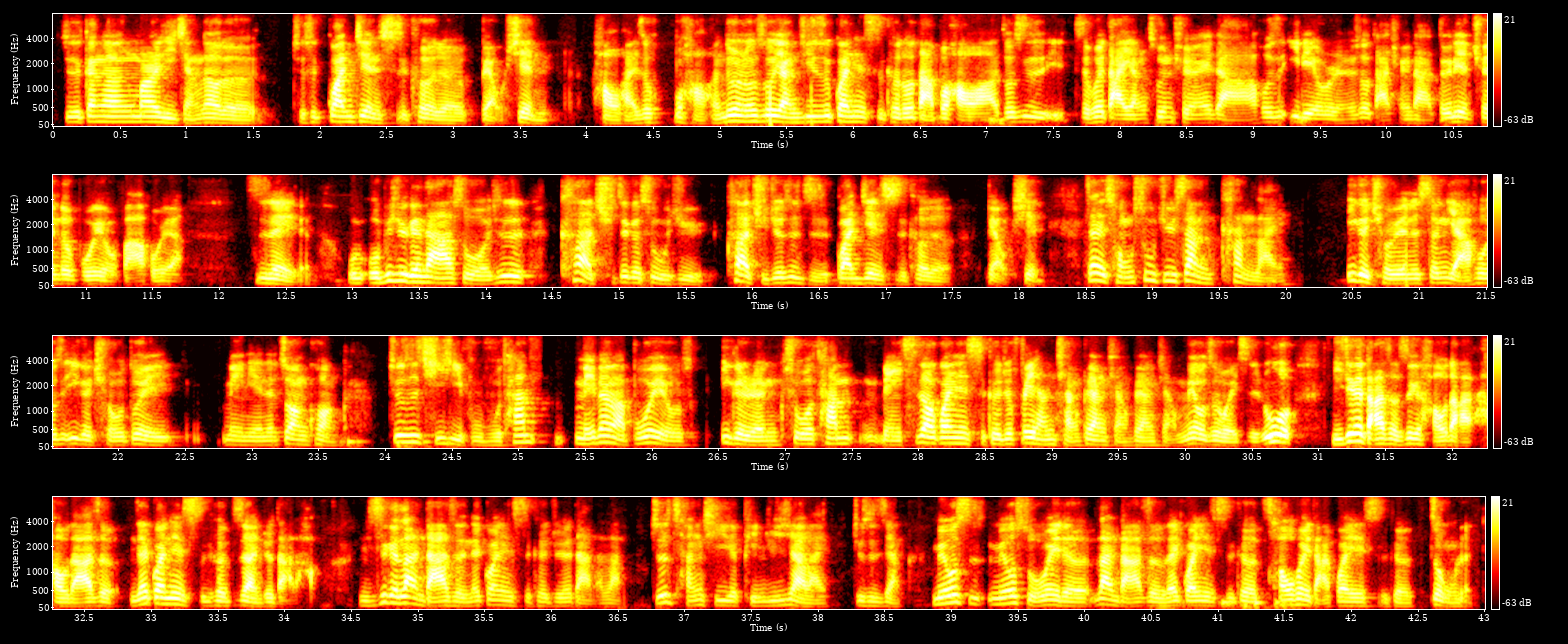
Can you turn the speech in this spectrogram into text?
就是刚刚 Marty 讲到的，就是关键时刻的表现好还是不好？很多人都说杨基是关键时刻都打不好啊，都是只会打阳春全垒打，啊或者一流人的时候打全打，得点圈都不会有发挥啊之类的。我我必须跟大家说，就是 Clutch 这个数据，Clutch 就是指关键时刻的表现。在从数据上看来，一个球员的生涯或者一个球队。每年的状况就是起起伏伏，他没办法，不会有一个人说他每次到关键时刻就非常强、非常强、非常强，没有这回事。如果你这个打者是个好打好打者，你在关键时刻自然就打得好；你是个烂打者，你在关键时刻就会打得烂。就是长期的平均下来就是这样，没有是没有所谓的烂打者在关键时刻超会打关键时刻这种人，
